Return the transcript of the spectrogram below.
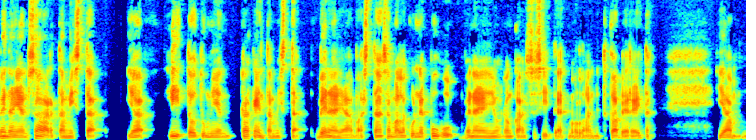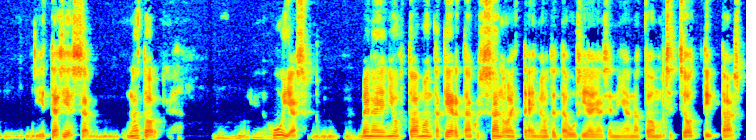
Venäjän saartamista ja liittoutumien rakentamista Venäjää vastaan, samalla kun ne puhu Venäjän johdon kanssa siitä, että me ollaan nyt kavereita. Ja itse asiassa NATO huijas Venäjän johtoa monta kertaa, kun se sanoi, että ei me oteta uusia jäseniä NATOon, mutta sitten se otti taas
